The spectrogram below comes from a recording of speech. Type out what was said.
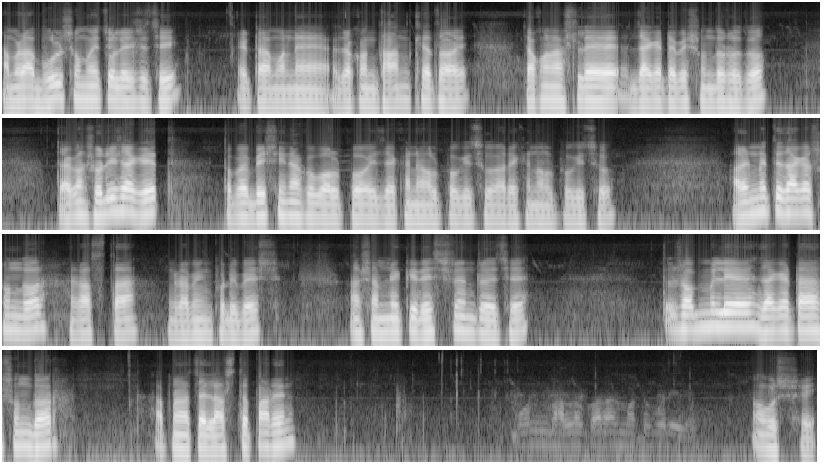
আমরা ভুল সময়ে চলে এসেছি। এটা মানে যখন ধান ক্ষেত হয়, তখন আসলে জায়গাটা বেশ সুন্দর হতো। তো এখন সরিষা ক্ষেত তবে বেশি না খুব অল্প এই যে এখানে অল্প কিছু আর এখানে অল্প কিছু। আর এমনিতে জায়গা সুন্দর রাস্তা গ্রামীণ পরিবেশ আর সামনে একটি রেস্টুরেন্ট রয়েছে। তো সব মিলিয়ে জায়গাটা সুন্দর আপনারা চাইলে আসতে পারেন। ভালো করার মতো অবশ্যই।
